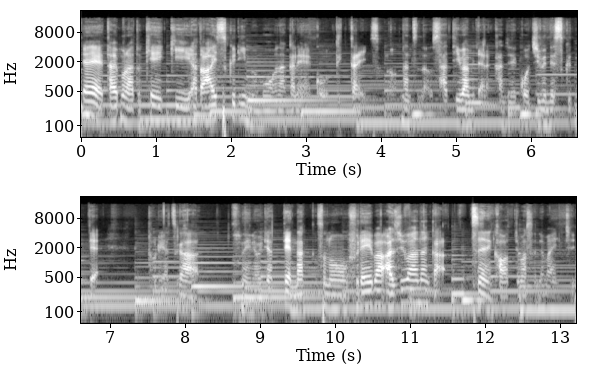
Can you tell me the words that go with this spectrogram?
で、食べ物、あとケーキ、あとアイスクリームもなんかね、こう、でっかい、その、なんつうんだろう、サーティワみたいな感じで、こう自分ですくって取るやつが常に置いてあって、なそのフレーバー、味はなんか常に変わってますよね、毎日。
